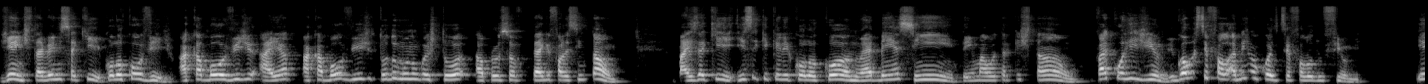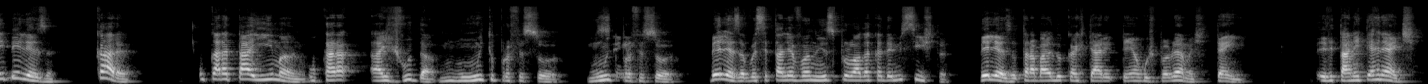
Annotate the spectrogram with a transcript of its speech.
gente, tá vendo isso aqui? Colocou o vídeo. Acabou o vídeo, aí acabou o vídeo, todo mundo gostou. Aí o professor pega e fala assim: então, mas aqui, isso aqui que ele colocou não é bem assim, tem uma outra questão. Vai corrigindo. Igual você falou, a mesma coisa que você falou do filme. E aí, beleza. Cara, o cara tá aí, mano. O cara ajuda muito professor. Muito Sim. professor. Beleza, você tá levando isso pro lado academicista. Beleza, o trabalho do Castiari tem alguns problemas? Tem. Ele tá na internet.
